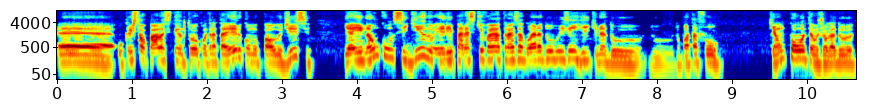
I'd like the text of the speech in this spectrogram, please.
é, o Crystal Palace tentou contratar ele, como o Paulo disse, e aí não conseguindo, ele parece que vai atrás agora do Luiz Henrique, né, do, do, do Botafogo, que é um ponta, é um jogador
